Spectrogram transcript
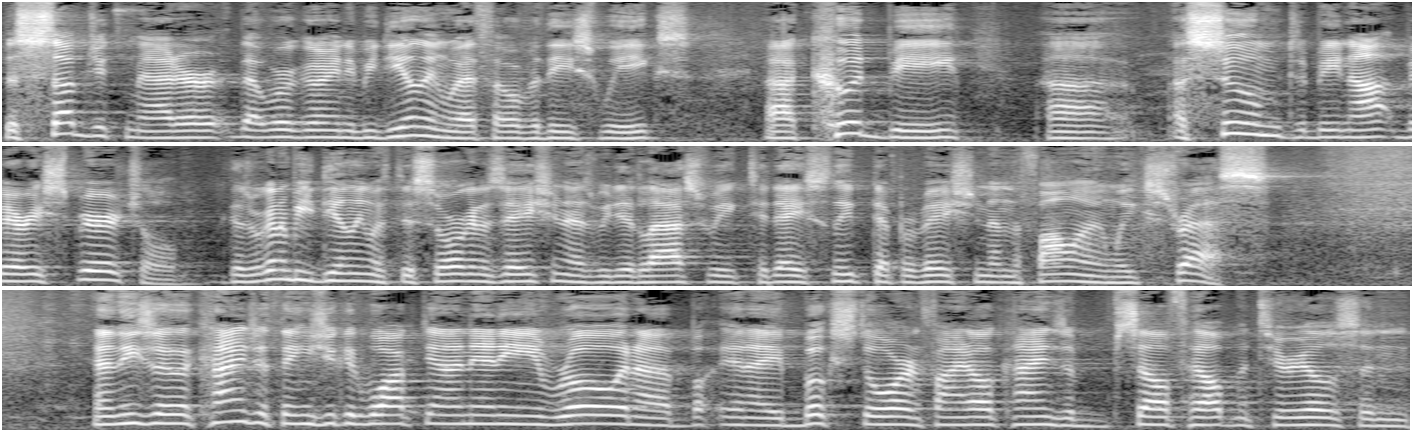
the subject matter that we're going to be dealing with over these weeks uh, could be uh, assumed to be not very spiritual because we're going to be dealing with disorganization as we did last week, today, sleep deprivation, and the following week, stress. And these are the kinds of things you could walk down any row in a, in a bookstore and find all kinds of self help materials, and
